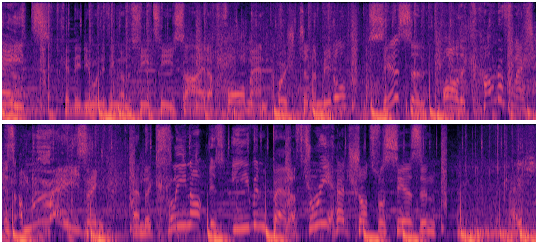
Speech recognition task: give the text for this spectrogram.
eight. Can they do anything on the CT side? A four-man push to the middle. Searson. Oh, the counter flash is amazing, and the cleanup is even better. Three headshots for Searson. Echt?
